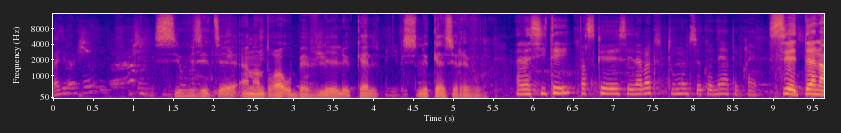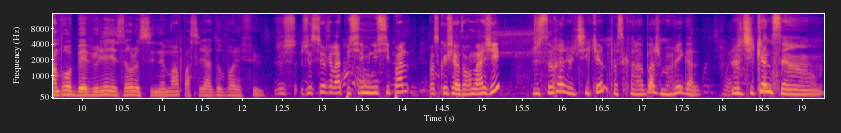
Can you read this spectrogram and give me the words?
Vas-y, wesh. Si vous étiez un endroit au Beverly, lequel, lequel serez-vous À la cité, parce que c'est là-bas que tout le monde se connaît à peu près. Si c'était un endroit au Beverly, je serais le cinéma parce que j'adore voir les films. Je, je serai la piscine municipale parce que j'adore nager. Je serai le chicken parce que là-bas je me régale. Le chicken c'est un,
